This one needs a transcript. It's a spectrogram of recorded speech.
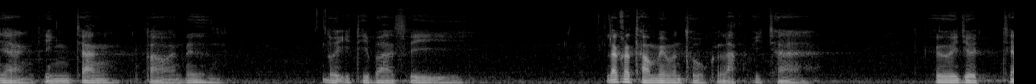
อย่างจริงจังต่อเนื่อง โดยอิทธิบาสี แล้วก็ทำให้มันถูกหลักวิชา คือหยุดใจ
